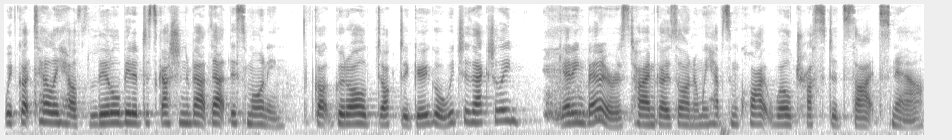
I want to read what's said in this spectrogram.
we've got telehealth, little bit of discussion about that this morning. We've got good old Dr. Google, which is actually getting better as time goes on, and we have some quite well-trusted sites now.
